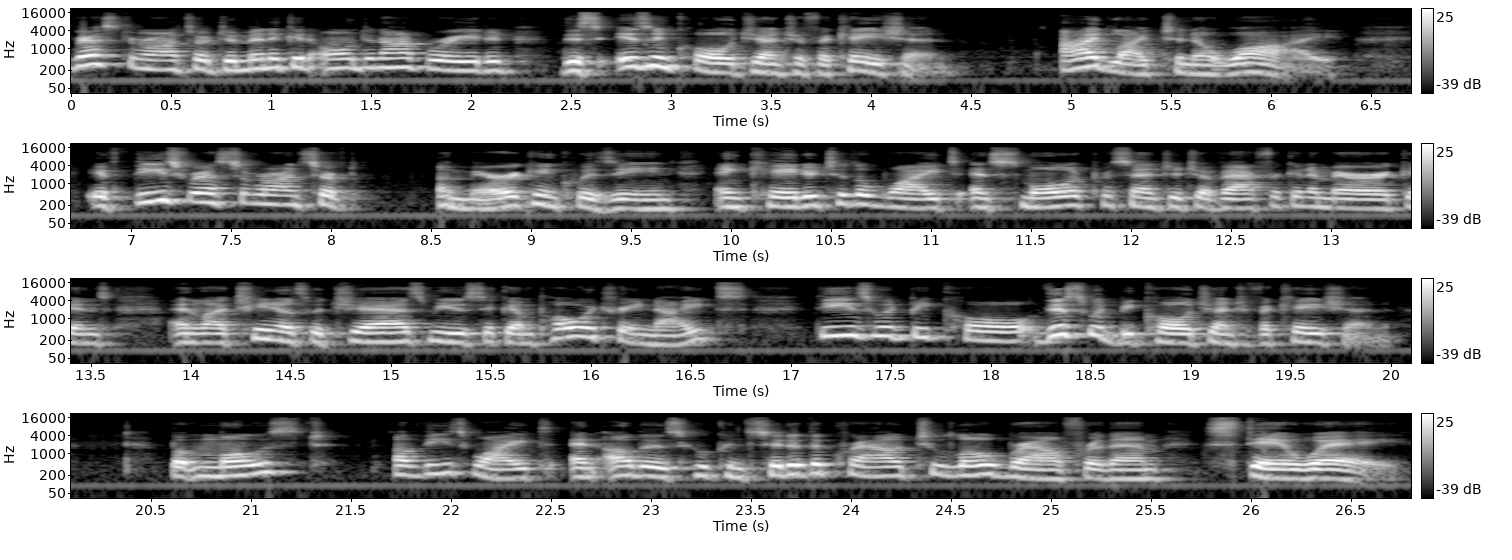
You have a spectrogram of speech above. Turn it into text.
restaurants are Dominican owned and operated, this isn't called gentrification. I'd like to know why. If these restaurants served American cuisine and cater to the whites and smaller percentage of African Americans and Latinos with jazz music and poetry nights, these would be called this would be called gentrification. But most of these whites and others who consider the crowd too lowbrow for them stay away.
